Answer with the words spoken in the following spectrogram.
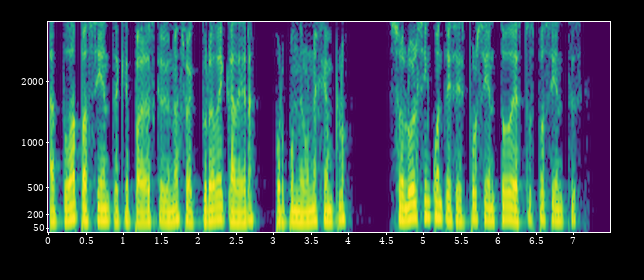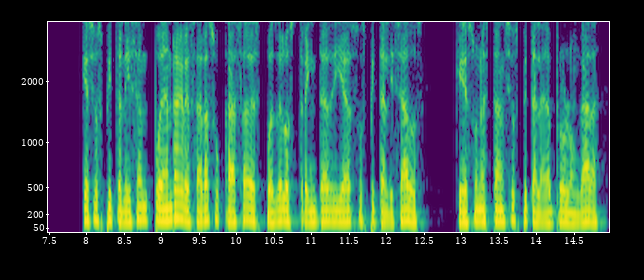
a toda paciente que padezca de una fractura de cadera, por poner un ejemplo, solo el 56% de estos pacientes que se hospitalizan pueden regresar a su casa después de los 30 días hospitalizados, que es una estancia hospitalaria prolongada.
